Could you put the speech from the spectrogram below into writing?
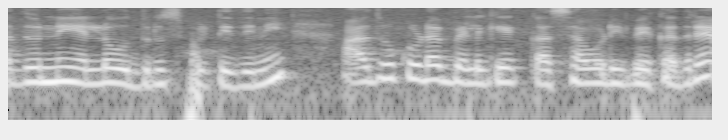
ಅದನ್ನೇ ಎಲ್ಲ ಉದುರಿಸ್ಬಿಟ್ಟಿದ್ದೀನಿ. ಅದು ಕೂಡ ಬೆಳಗ್ಗೆ ಕಸ ಹೊಡಿಬೇಕಾದ್ರೆ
